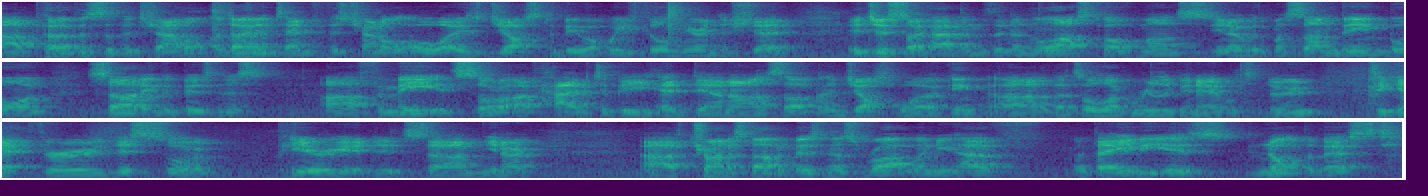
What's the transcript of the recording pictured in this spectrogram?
uh, purpose of the channel. I don't intend for this channel always just to be what we film here in the shed. It just so happens that in the last 12 months, you know, with my son being born, starting the business, uh, for me, it's sort of, I've had to be head down, ass up and just working. Uh, that's all I've really been able to do to get through this sort of period. It's, um, you know, uh, trying to start a business right when you have a baby is not the best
